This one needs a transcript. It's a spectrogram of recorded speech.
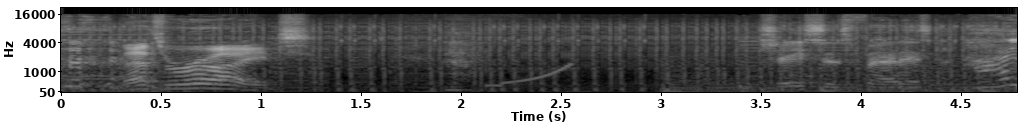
That's right. Chase's fat ass. Hi,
